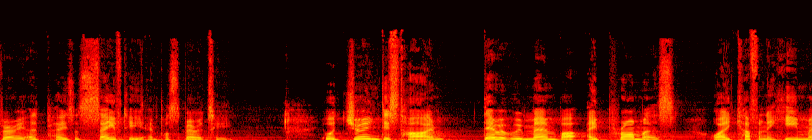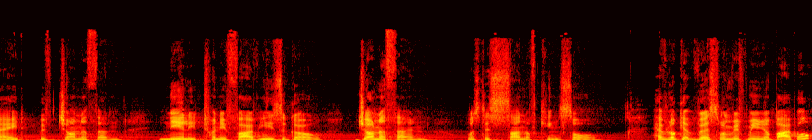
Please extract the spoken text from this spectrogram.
very a place of safety and prosperity. Well, during this time, David remembered a promise or a covenant he made with Jonathan nearly 25 years ago. Jonathan was the son of King Saul. Have a look at verse 1 with me in your Bible.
